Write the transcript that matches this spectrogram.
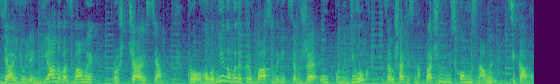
Я Юлія Мільянова з вами прощаюся. Про головні новини Кривбасу дивіться вже у понеділок. Залишайтеся на першому міському з нами цікаво.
